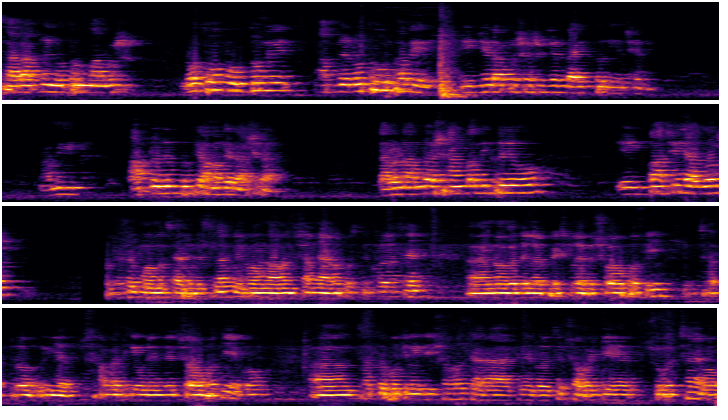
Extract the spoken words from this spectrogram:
স্যার আপনি নতুন মানুষ, নতুন উদ্যমে আপনি নতুন ভাবে এই জেলা প্রশাসকের দায়িত্ব নিয়েছেন। আমি আপনাদের প্রতি আমাদের আশা। কারণ আমরা সাংবাদিক হয়েও এই পাঁচই আগস্ট প্রশাসক মোহাম্মদ সাইফুল ইসলাম এবং আমাদের সামনে আরও উপস্থিত রয়েছেন জেলা প্রেস ক্লাবের সভাপতি ছাত্র ইয়ে, সাংবাদিক ইউনিয়নের সভাপতি এবং ছাত্র প্রতিনিধি সহ যারা এখানে রয়েছেন সবাইকে শুভেচ্ছা এবং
